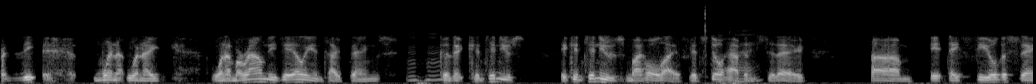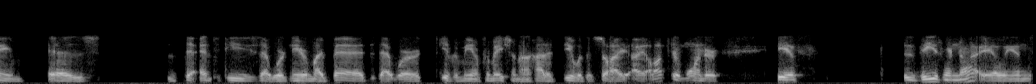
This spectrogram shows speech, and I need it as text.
the when when I when I'm around these alien type things Mm-hmm. because it continues it continues my whole life. It still Okay. happens today. Um, it they feel the same as the entities that were near my bed that were giving me information on how to deal with it. So I, I often wonder if these were not aliens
